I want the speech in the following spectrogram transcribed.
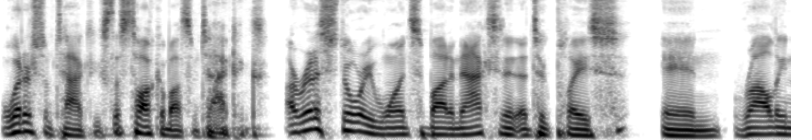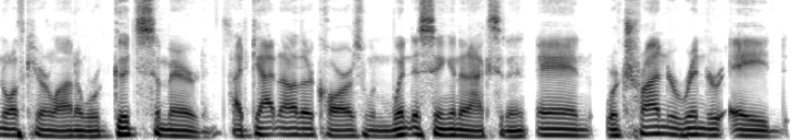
What are some tactics? Let's talk about some tactics. I read a story once about an accident that took place in Raleigh, North Carolina, where Good Samaritans had gotten out of their cars when witnessing an accident and were trying to render aid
